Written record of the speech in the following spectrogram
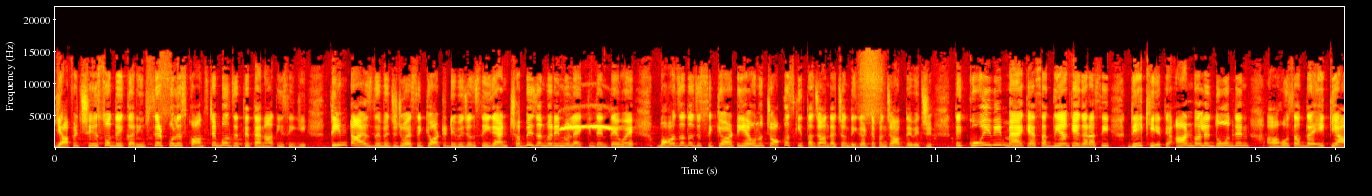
ਜਾਂ ਫਿਰ 600 ਦੇ ਕਰੀਬ ਸਿਰਫ ਪੁਲਿਸ ਕਾਂਸਟੇਬਲਸ ਇੱਥੇ ਤੈਨਾਤੀ ਸੀਗੀ। ਤਿੰਨ ਟਾਇਰਸ ਦੇ ਵਿੱਚ ਜੋ ਹੈ ਸਿਕਿਉਰਿਟੀ ਡਿਵੀਜ਼ਨ ਸੀਗਾ ਐਂਡ 26 ਜਨਵਰੀ ਨੂੰ ਲੈ ਕੇ ਦਿੰਦੇ ਹੋਏ ਬਹੁਤ ਜ਼ਿਆਦਾ ਜੋ ਸਿਕਿਉਰਿਟੀ ਹੈ, ਉਹਨੂੰ ਚੌਕਸ ਕੀਤਾ ਜਾਂਦਾ ਚੰਡੀਗੜ੍ਹ ਤੇ ਪੰਜਾਬ ਦੇ ਵਿੱਚ। ਤੇ ਕੋਈ ਵੀ ਮੈਂ ਕਹਿ ਸਕਦੀ ਹਾਂ ਕਿ ਅਗਰ ਅਸੀਂ ਦੇਖੀਏ ਤੇ ਆਉਣ ਵਾਲੇ 2 ਦਿਨ ਹੋ ਸਕਦਾ ਇੱਕ ਜਾਂ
